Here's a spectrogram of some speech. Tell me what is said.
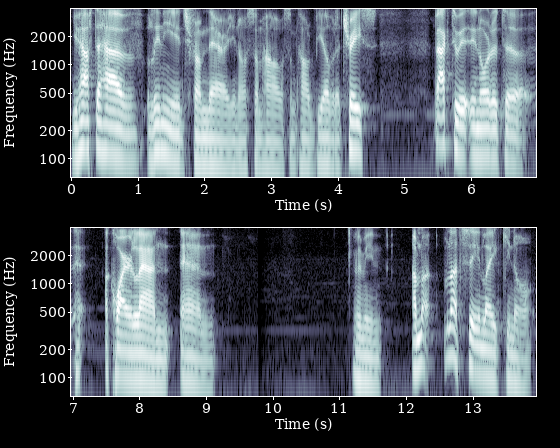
You have to have lineage from there, you know, somehow, some kind of be able to trace back to it in order to acquire land. And I mean, I'm not I'm not saying like you know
